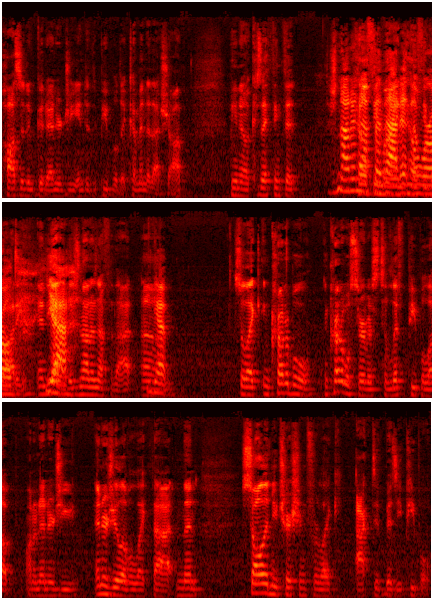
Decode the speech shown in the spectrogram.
positive, good energy into the people that come into that shop. You know, because I think that There's not enough of mind, that in the world. body. and yeah. Yeah. there's not enough of that. Um, Yep. So like incredible, incredible service to lift people up on an energy energy level like that, and then solid nutrition for like active, busy people,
